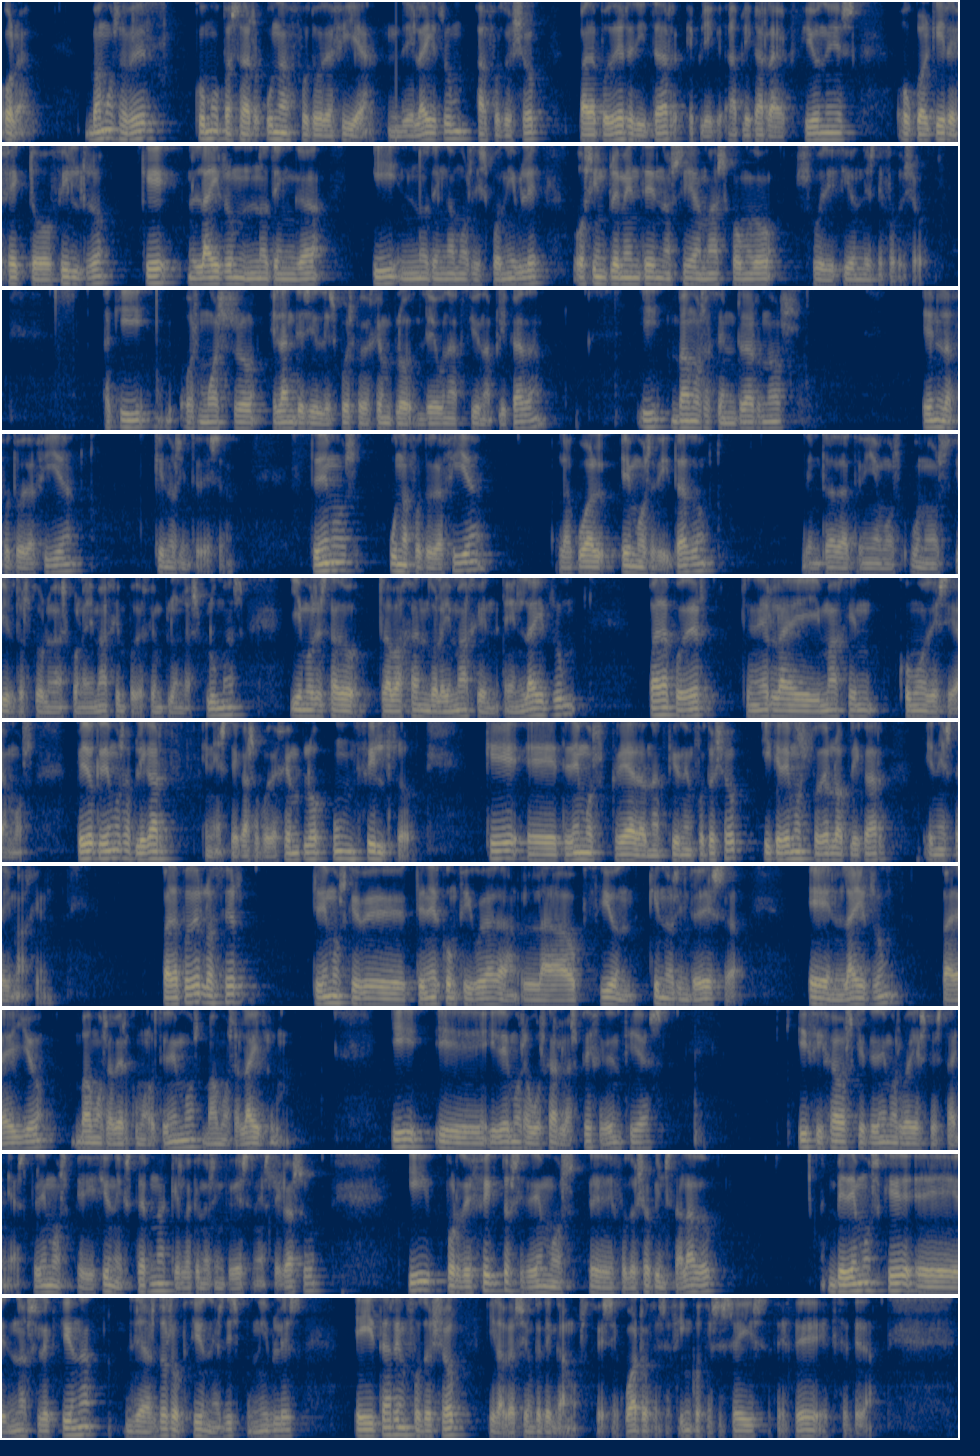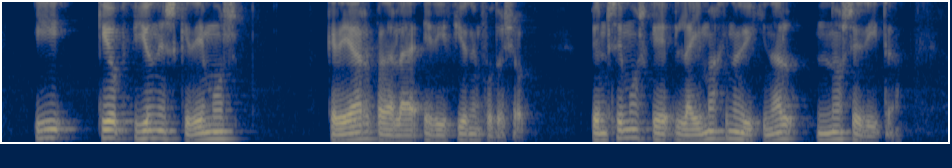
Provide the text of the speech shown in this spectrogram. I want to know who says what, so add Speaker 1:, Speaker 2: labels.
Speaker 1: Hola, vamos a ver cómo pasar una fotografía de Lightroom a Photoshop para poder editar, aplicar reacciones o cualquier efecto o filtro que Lightroom no tenga y no tengamos disponible o simplemente no sea más cómodo su edición desde Photoshop. Aquí os muestro el antes y el después, por ejemplo, de una acción aplicada y vamos a centrarnos en la fotografía que nos interesa. Tenemos una fotografía, la cual hemos editado. De entrada teníamos unos ciertos problemas con la imagen, por ejemplo en las plumas, y hemos estado trabajando la imagen en Lightroom para poder tener la imagen como deseamos. Pero queremos aplicar, en este caso por ejemplo, un filtro que eh, tenemos creada una acción en Photoshop y queremos poderlo aplicar en esta imagen. Para poderlo hacer tenemos que tener configurada la opción que nos interesa en Lightroom. Para ello vamos a ver cómo lo tenemos. Vamos a Lightroom y iremos a buscar las preferencias y fijaos que tenemos varias pestañas. Tenemos edición externa, que es la que nos interesa en este caso, y por defecto si tenemos eh, Photoshop instalado, veremos que eh, nos selecciona de las dos opciones disponibles editar en Photoshop y la versión que tengamos, CS4, CS5, CS6, CC, etc. ¿Y qué opciones queremos crear para la edición en Photoshop? Pensemos que la imagen original no se edita.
